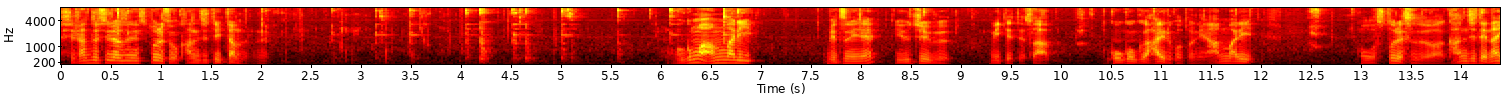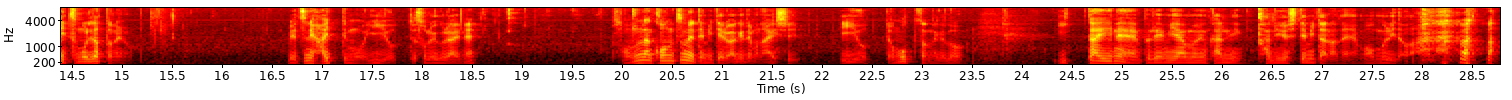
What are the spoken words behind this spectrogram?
知らず知らずにストレスを感じていたんだよね。僕もあんまり別にね YouTube 見ててさ広告が入ることにあんまりこうストレスは感じてないつもりだったのよ。別に入ってもいいよってそれぐらいね。そんな根詰めて見てるわけでもないしいいよって思ってたんだけど一回ねプレミアム加入してみたらねもう無理だわ。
